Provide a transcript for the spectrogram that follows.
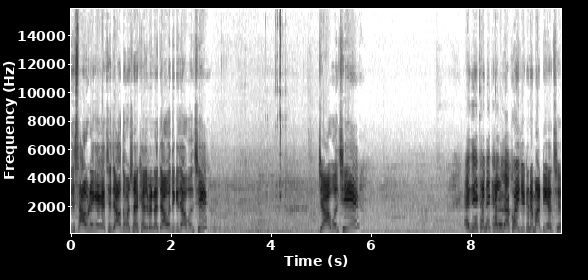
এই যে সাউ রেগে গেছে, যাও তোমার সঙ্গে খেলবে না। যাও ওদিকে, যাও বলছি। যাও বলছি। এই যে এখানে খেলো, দেখো এই যে এখানে মাটি আছে।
